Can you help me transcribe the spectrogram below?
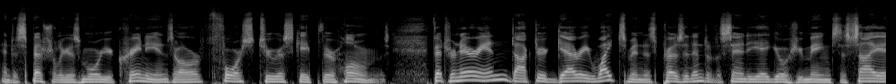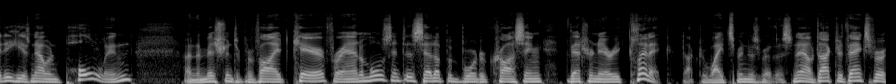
and especially as more Ukrainians are forced to escape their homes. Veterinarian Dr. Gary Weitzman is president of the San Diego Humane Society. He is now in Poland on a mission to provide care for animals and to set up a border crossing veterinary clinic. Dr. Weitzman is with us now. Doctor, thanks for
